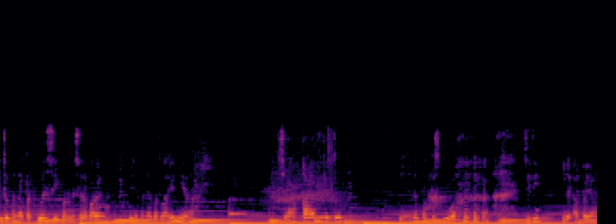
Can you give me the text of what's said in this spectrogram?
Itu pendapat gue sih kalau misalnya kalian punya pendapat lain ya silakan gitu. Ya ini kan podcast gue. Jadi ya apa yang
